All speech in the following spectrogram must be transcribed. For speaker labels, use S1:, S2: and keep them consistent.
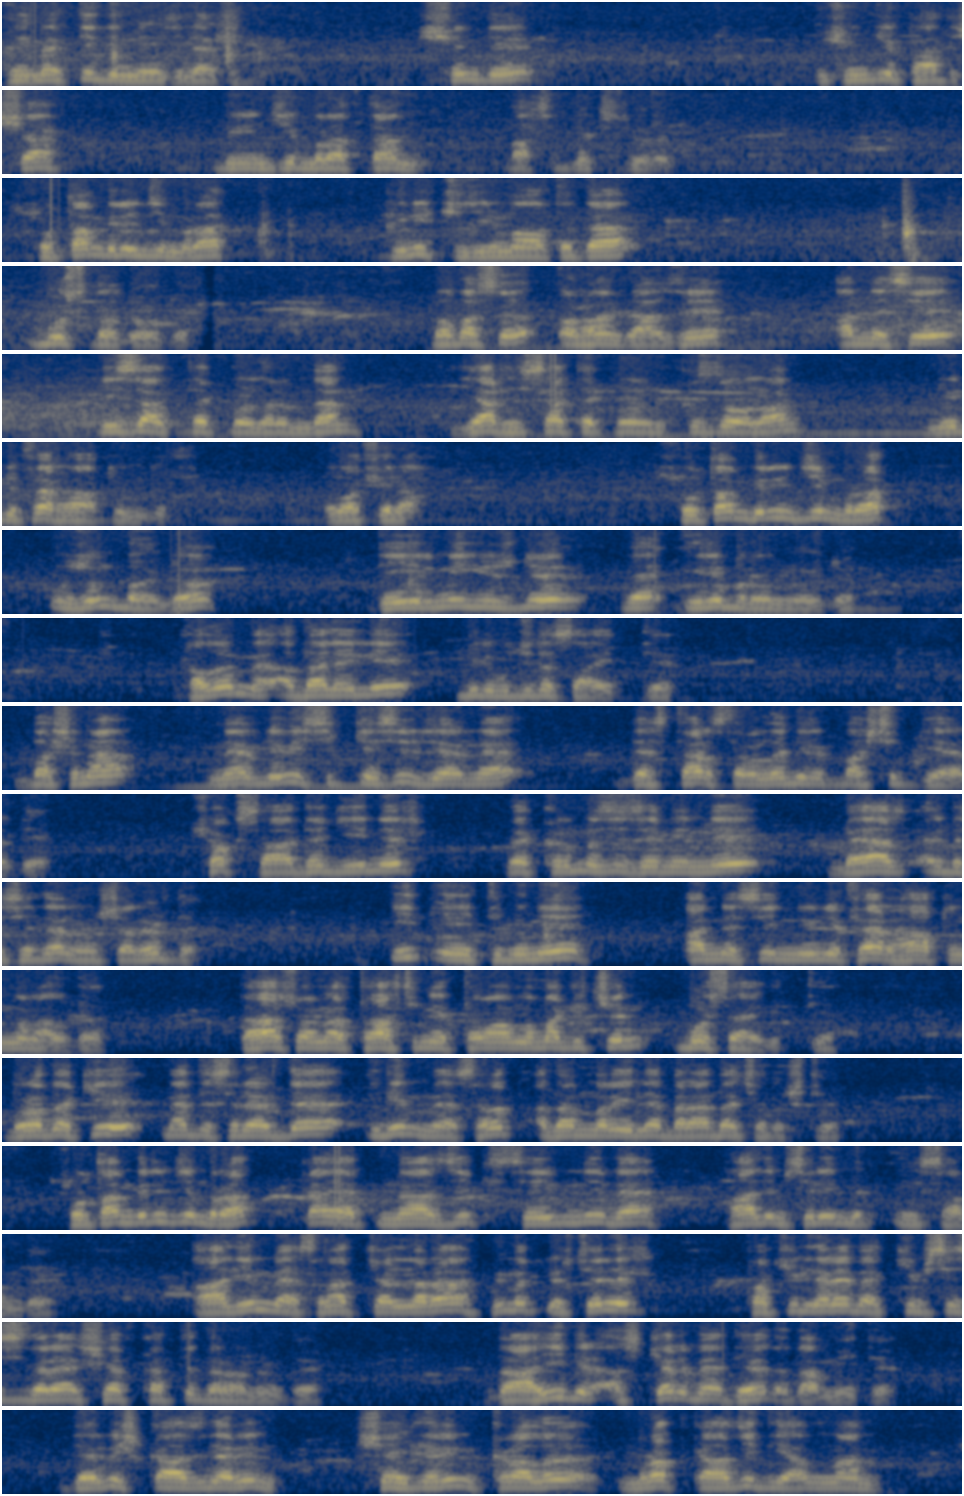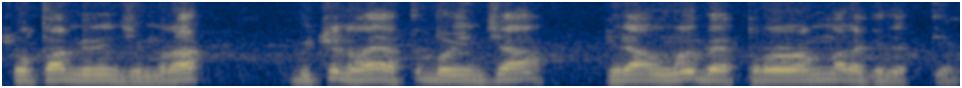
S1: Kıymetli dinleyiciler, şimdi 3. Padişah 1. Murat'tan bahsetmek istiyorum. Sultan 1. Murat 1326'da Bursa'da doğdu. Babası Orhan Gazi, annesi Bizans tekfurlarından Yarhisar tekfurunun kızı olan Nilüfer Hatun'dur. Olafira. Sultan 1. Murat uzun boylu, değirmi yüzlü ve iri burunluydu. Kalın ve adaleli bir vücuda sahipti. Başına Mevlevi sikkesi üzerine destar sarılı bir başlık giyerdi. Çok sade giyinir ve kırmızı zeminli beyaz elbiseden hoşlanırdı. İlk eğitimini annesi Nilüfer Hatun'dan aldı. Daha sonra tahsilini tamamlamak için Bursa'ya gitti. Buradaki medreselerde ilim ve sanat adamları ile beraber çalıştı. Sultan 1. Murat gayet nazik, sevimli ve halim selim bir insandı. Alim ve sanatkarlara hürmet gösterir, fakirlere ve kimsesizlere şefkatli davranırdı. Dahi bir asker ve devlet adamıydı. Derviş gazilerin, şeyhlerin kralı Murat Gazi diye anılan Sultan 1. Murat, bütün hayatı boyunca planlı ve programlı hareket etti.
